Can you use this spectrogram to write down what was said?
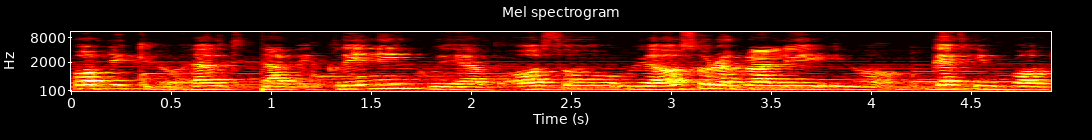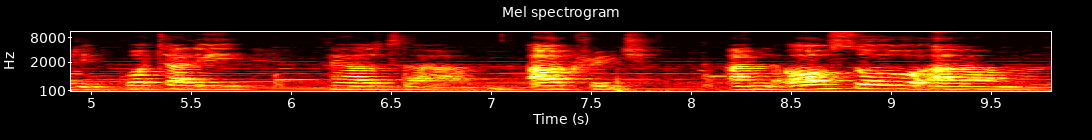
public, you know, health. We have a clinic. We have also we also regularly, you know, get involved in quarterly health um, outreach, and also um,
